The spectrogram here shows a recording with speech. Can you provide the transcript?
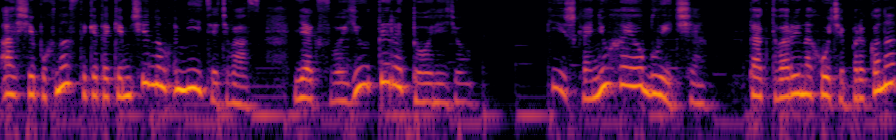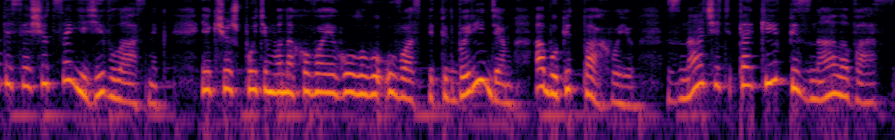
А ще пухнастики таким чином мітять вас, як свою територію. Кішка нюхає обличчя. Так тварина хоче переконатися, що це її власник. Якщо ж потім вона ховає голову у вас під підборіддям або під пахвою, значить таки впізнала вас.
